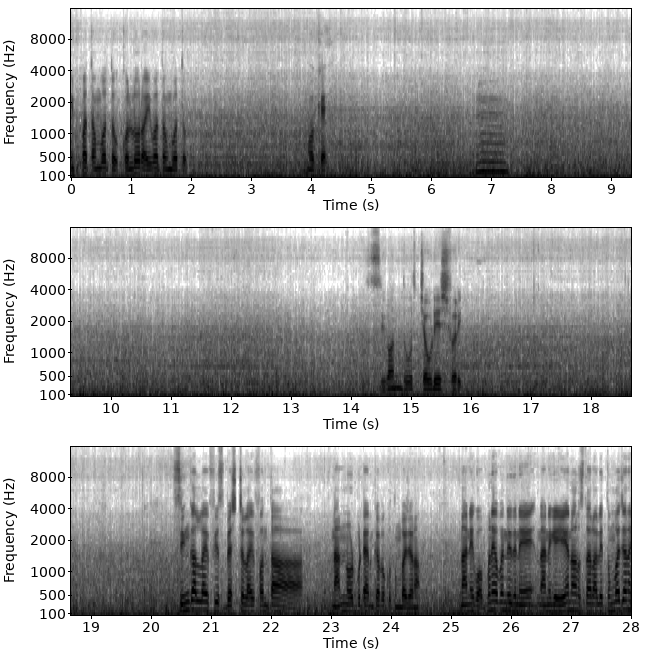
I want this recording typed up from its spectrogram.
ಇಪ್ಪತ್ತೊಂಬತ್ತು, ಕೊಲ್ಲೂರು ಐವತ್ತೊಂಬತ್ತು. Okay. Hmm. Sigandur Chowdeshwari. Single life is best life ಅಂತ ನಾನು ನೋಡ್ಬಿಟ್ಟೆ ಅನ್ಕೋಬೇಕು ತುಂಬ ಜನ. ನಾನೀಗ ಒಬ್ಬನೇ ಬಂದಿದ್ದೀನಿ, ನನಗೆ ಏನು ಅನಿಸ್ತಾರೋ ಅಲ್ಲಿ ತುಂಬ ಜನ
